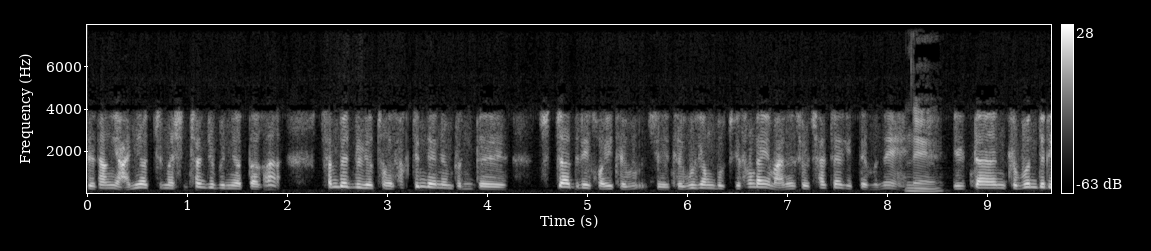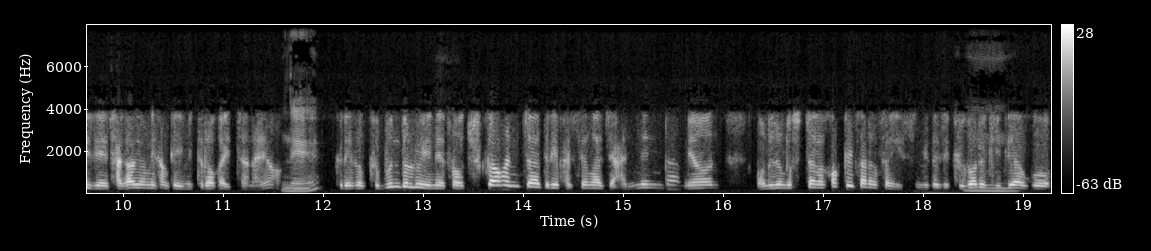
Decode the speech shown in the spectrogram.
대상이 아니었지만 신천지 분이었다가 선별진료 통해 확진되는 분들 숫자들이 거의 대구 이제 대구 경북 쪽에 상당히 많은 수를 차지하기 때문에 네. 일단 그분들이 이제 자가격리 상태에 이미 들어가 있잖아요. 네. 그래서 그분들로 인해서 추가 환자들이 발생하지 않는다면 어느 정도 숫자가 꺾일 가능성이 있습니다. 이제 그거를 음. 기대하고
